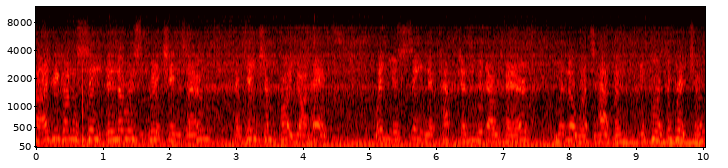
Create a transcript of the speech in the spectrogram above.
on side, we're going to see the lowest bridge in town. Attention for your heads. When you see the captain without hair, you know what's happened. It was the bridge, huh?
